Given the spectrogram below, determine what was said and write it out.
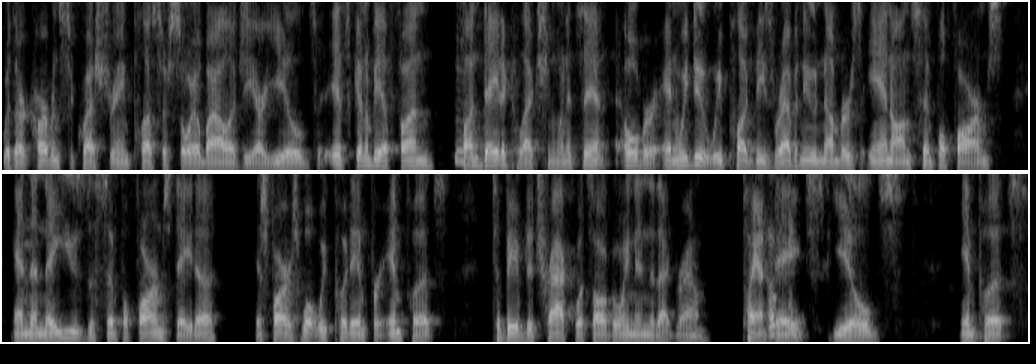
with our carbon sequestering plus our soil biology, our yields? It's going to be a fun, hmm. fun data collection when it's in over. And we do. We plug these revenue numbers in on Simple Farms, and then they use the Simple Farms data as far as what we put in for inputs to be able to track what's all going into that ground plant okay. dates, yields, inputs.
